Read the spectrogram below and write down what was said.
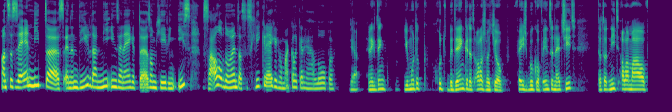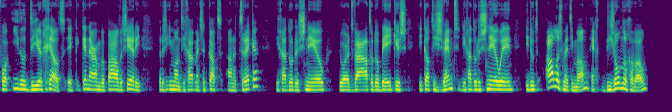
Want ze zijn niet thuis. En een dier dat niet in zijn eigen thuisomgeving is, zal op het moment dat ze schrik krijgen gemakkelijker gaan lopen. Ja, en ik denk, je moet ook goed bedenken dat alles wat je op Facebook of internet ziet, dat dat niet allemaal voor ieder dier geldt. Ik ken daar een bepaalde serie. Dat is iemand die gaat met zijn kat aan het trekken. Die gaat door de sneeuw, door het water, door beekjes. Die kat die zwemt, die gaat door de sneeuw in. Die doet alles met die man. Echt bijzonder gewoon.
